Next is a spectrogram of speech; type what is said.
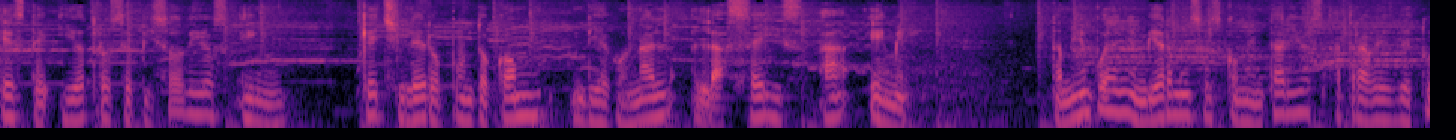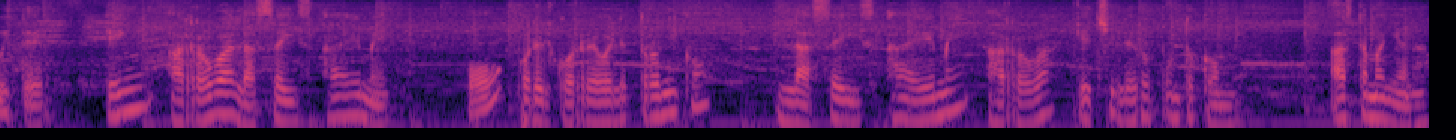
este y otros episodios en quechilero.com diagonal las 6 am. También pueden enviarme sus comentarios a través de Twitter en arroba las 6 am o por el correo electrónico las 6 am arroba quechilero.com. Hasta mañana.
